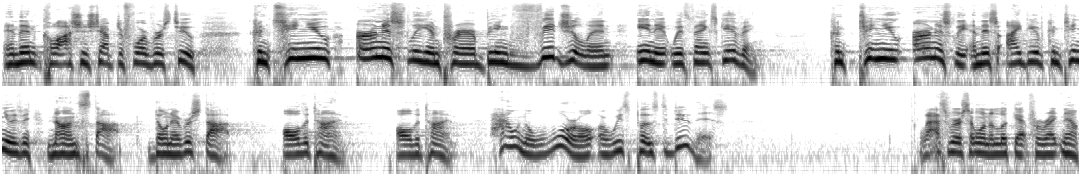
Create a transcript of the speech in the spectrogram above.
And then Colossians chapter 4, verse 2 continue earnestly in prayer, being vigilant in it with thanksgiving. Continue earnestly. And this idea of continue is nonstop. Don't ever stop. All the time all the time. How in the world are we supposed to do this? Last verse I want to look at for right now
